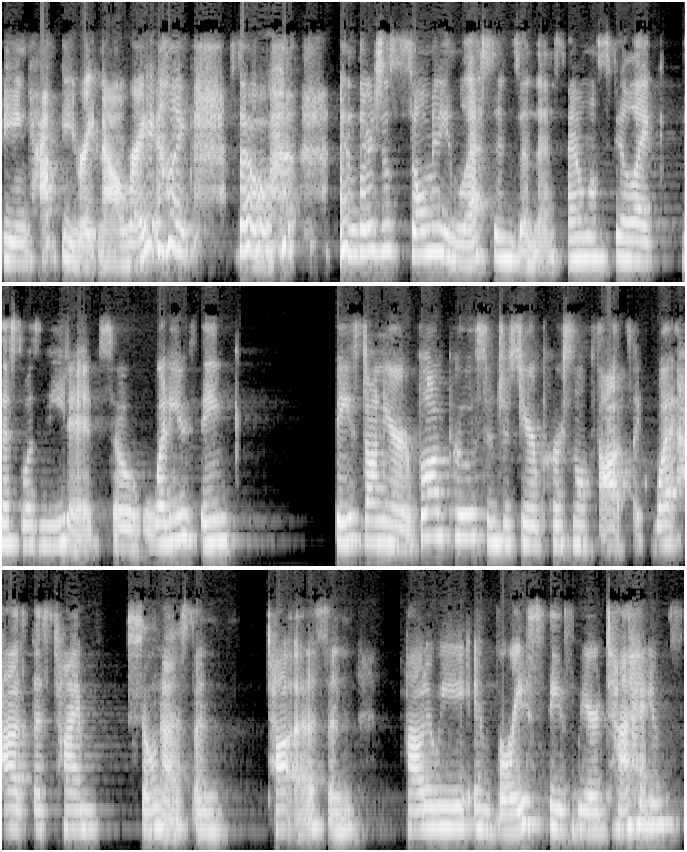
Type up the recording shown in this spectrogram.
being happy right now, right? like, so, mm-hmm. and there's just so many lessons in this. I almost feel like this was needed. So, what do you think? based on your blog posts and just your personal thoughts like what has this time shown us and taught us and how do we embrace these weird times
